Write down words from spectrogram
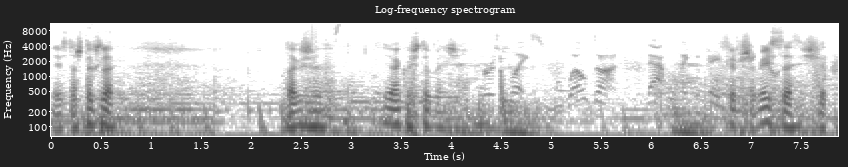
nie jest aż tak źle. Także jakoś to będzie. Pierwsze miejsce, świetnie.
